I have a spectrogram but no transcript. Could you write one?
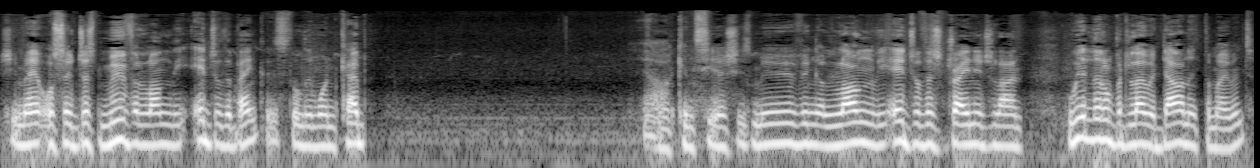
She may also just move along the edge of the bank. There's still the one cub. Yeah, I can see her. She's moving along the edge of this drainage line. We're a little bit lower down at the moment.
